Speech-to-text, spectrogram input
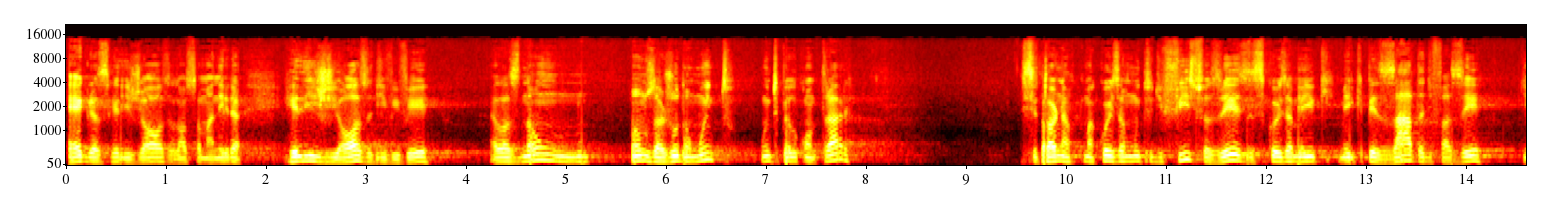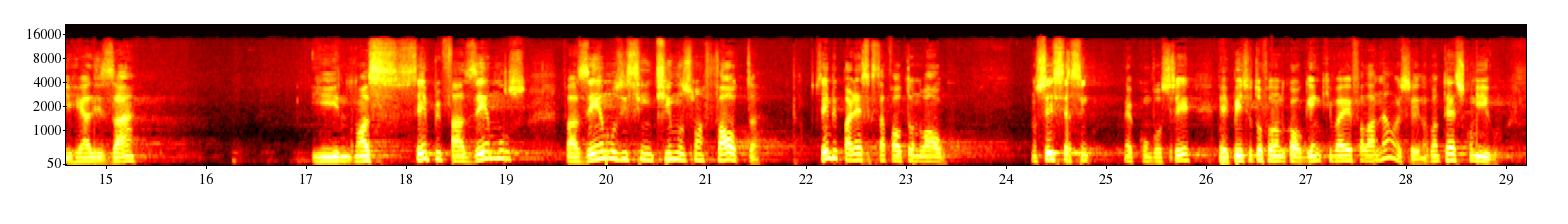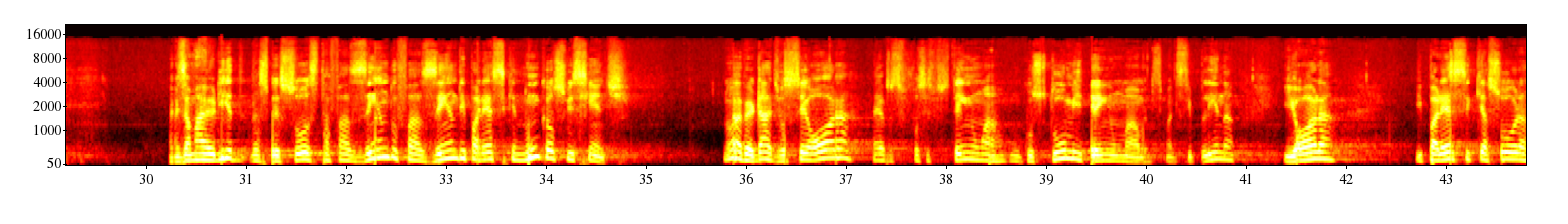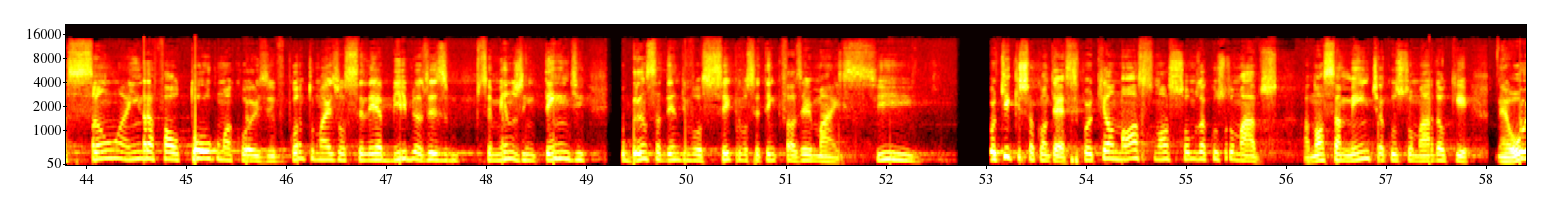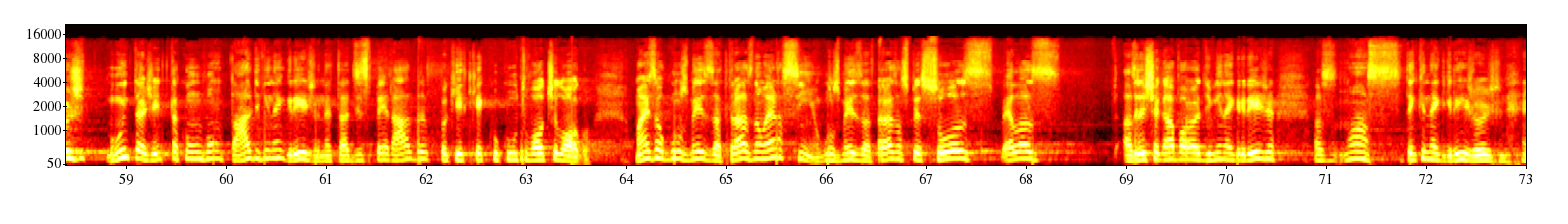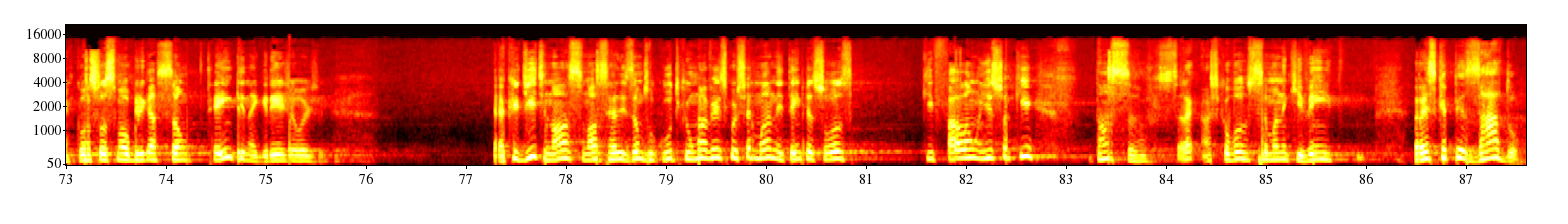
regras religiosas, a nossa maneira religiosa de viver, elas não, não nos ajudam muito, muito pelo contrário. Se torna uma coisa muito difícil, às vezes, coisa meio que, meio que pesada de fazer, de realizar. E nós sempre fazemos, fazemos e sentimos uma falta. Sempre parece que está faltando algo. Não sei se é assim né, com você. De repente eu estou falando com alguém que vai falar: Não, isso aí não acontece comigo. Mas a maioria das pessoas está fazendo, fazendo e parece que nunca é o suficiente. Não é verdade? Você ora, né, você, tem uma, um costume, tem uma, uma disciplina e ora, e parece que a sua oração ainda faltou alguma coisa. E quanto mais você lê a Bíblia, às vezes você menos entende a cobrança dentro de você que você tem que fazer mais. E por que, que isso acontece? Porque nosso, nós somos acostumados. A nossa mente é acostumada ao quê? É, hoje, muita gente está com vontade de vir na igreja, está né? Tá desesperada porque quer que o culto volte logo. Mas alguns meses atrás não era assim. Alguns meses atrás as pessoas, elas, às vezes chegava a hora de vir na igreja, elas, nossa, tem que ir na igreja hoje, né? como se fosse uma obrigação, tem que ir na igreja hoje. Acredite, nós, nós realizamos o culto que uma vez por semana e tem pessoas que falam isso aqui. Nossa, será, acho que eu vou semana que vem. Parece que é pesado.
